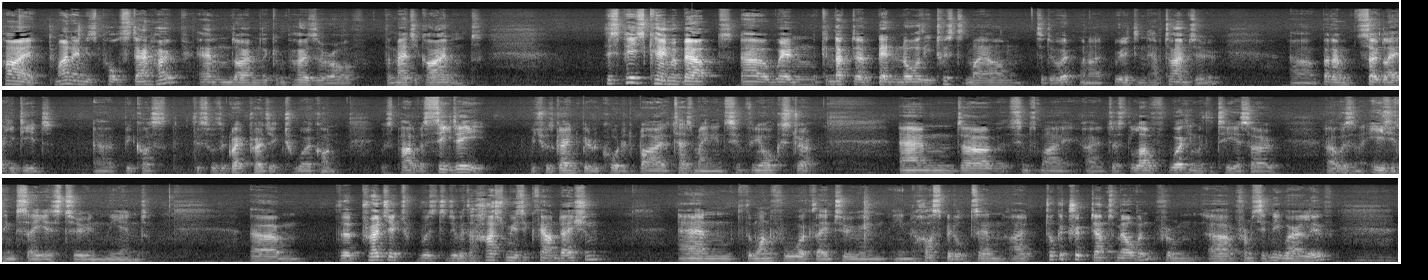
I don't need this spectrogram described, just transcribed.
Hi, my name is Paul Stanhope and I'm the composer of The Magic Island. This piece came about uh, when conductor Ben Northey twisted my arm to do it when I really didn't have time to, uh, but I'm so glad he did uh, because this was a great project to work on. It was part of a CD which was going to be recorded by the Tasmanian Symphony Orchestra and uh, since my I just love working with the TSO, uh, it was an easy thing to say yes to in the end. Um, the project was to do with the Hush Music Foundation and the wonderful work they do in, in hospitals. And I took a trip down to Melbourne from uh, from Sydney, where I live,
